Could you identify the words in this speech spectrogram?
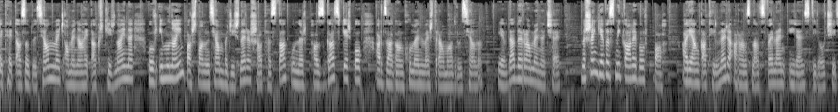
այդ հետազոտության մեջ ամենահետաքրքիրն այն է, որ իմունային պաշտպանության բջիջները շատ հստակ ու նրբազգաց կերպով արձագանքում են մեր տրամադրությանը։ Եվ դա դեռ ամենը չէ։ Նշենք եւս մի կարևոր պահ. արյան կաթիլները առանձնացվել են իրենց տիրոջից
